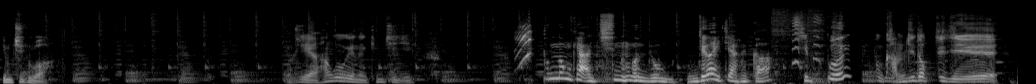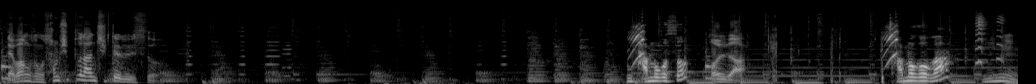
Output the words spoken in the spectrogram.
김치 좋아 역시 한국에는 김치지 10분 넘게 안 치는 건 좀 문제가 있지 않을까? 10분? 그럼 감지덕지지 내 방송 30분 안 칠 때도 있어 다 먹었어? 걸다 다 먹어가? 음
